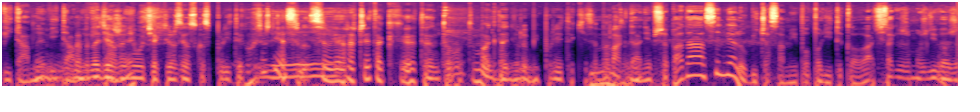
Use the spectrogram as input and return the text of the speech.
Witamy, witamy. Mamy nadzieję, witamy. że nie uciekniesz w związku z polityką. Chociaż nie, Sylwia raczej tak e, ten, to, to Magda nie lubi polityki za bardzo. Magda nie przepada, a Sylwia lubi czasami popolitykować, także możliwe, że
